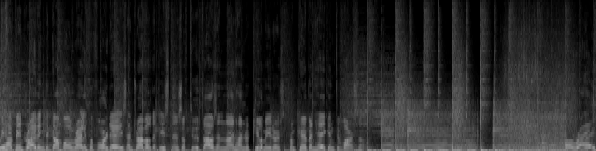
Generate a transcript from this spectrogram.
We have been driving the Gumball Rally for four days and traveled a distance of 2,900 kilometers from Copenhagen to Warsaw. All right,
